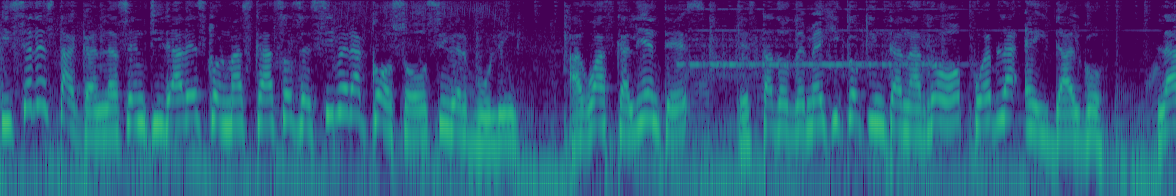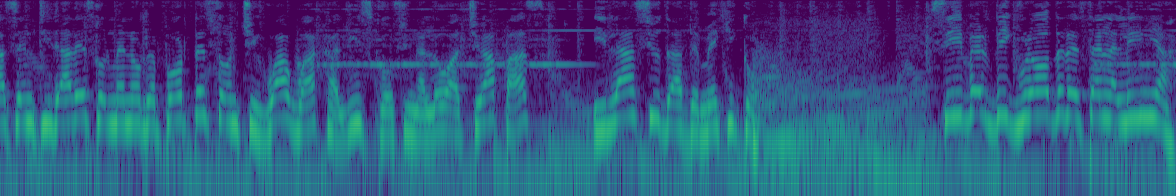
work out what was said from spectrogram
y se destacan las entidades con más casos de ciberacoso o ciberbullying. Aguascalientes, Estado de México, Quintana Roo, Puebla e Hidalgo. Las entidades con menos reportes son Chihuahua, Jalisco, Sinaloa, Chiapas y la Ciudad de México. Ciber Big Brother está en la línea.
